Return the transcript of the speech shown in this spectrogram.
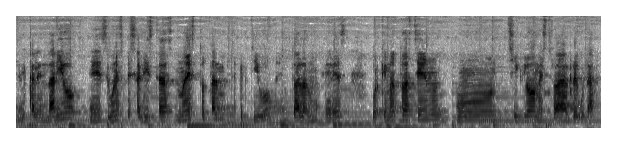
El calendario, eh, según especialistas, no es totalmente efectivo en todas las mujeres porque no todas tienen un, un ciclo menstrual regular.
